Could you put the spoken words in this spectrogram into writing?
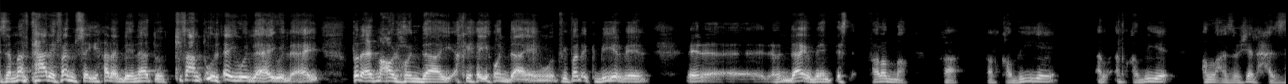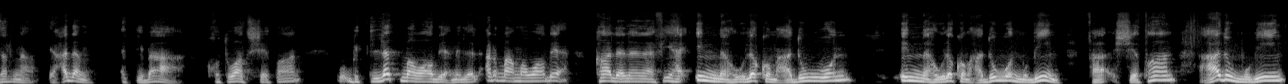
إذا ما بتعرف انه سيارة بيناتهم كيف عم تقول هي ولا هي ولا هي؟ طلعت معه الهونداي. أخي هي هونداي في فرق كبير بين بين الهونداي وبين تسلا فرضنا. فالقضية القضية الله عز وجل حذرنا بعدم اتباع خطوات الشيطان وبثلاث مواضع من الأربع مواضع قال لنا فيها إنه لكم عدو إنه لكم عدو مبين. فالشيطان عدو مبين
